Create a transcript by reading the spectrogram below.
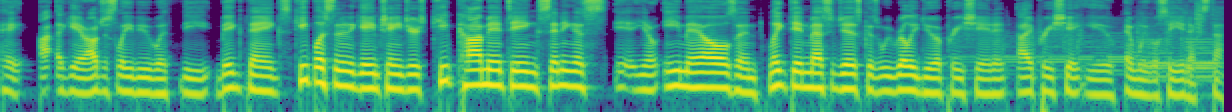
hey, again, I'll just leave you with the big thanks. Keep listening to Game Changers. Keep commenting, sending us, eh, you know, emails and LinkedIn messages because we really do appreciate it. I appreciate you, and we will see you next time.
